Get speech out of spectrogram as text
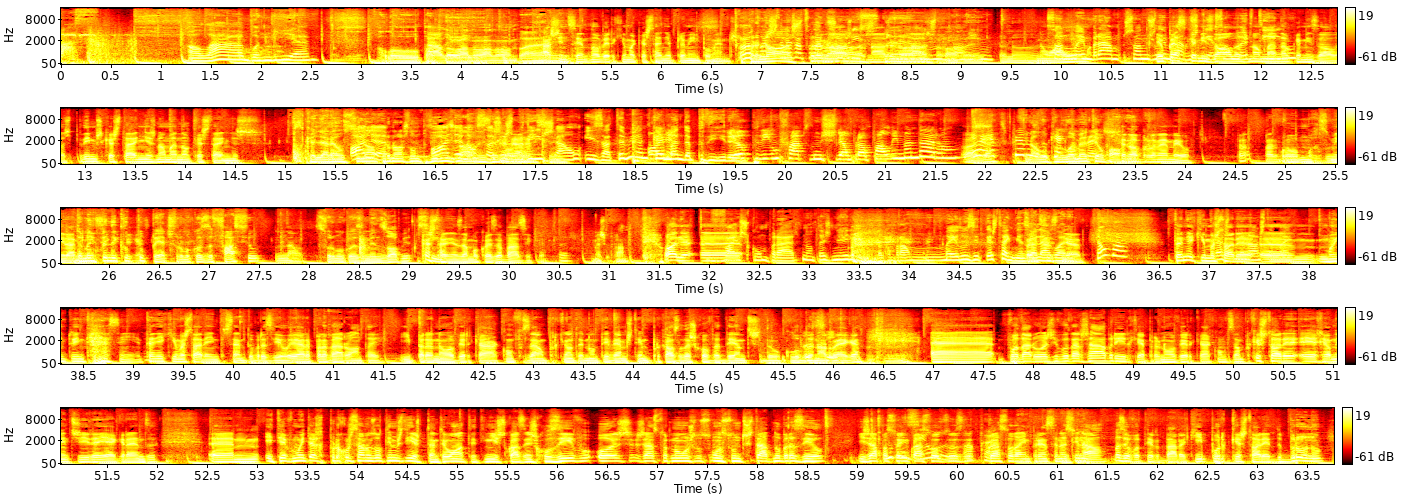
passe. Olá, bom dia. Alô, Paulo. Alô, alô, alô. Tudo bem? Acho indecente não haver aqui uma castanha para mim, pelo menos. Oh, Para pois, nós, também já para falámos nós, sobre isto. nós, Para nós, Não, Paulo, para nós. Não Só, há uma. só nos Eu lembramos peço que é São camisolas, não Martinho. mandam camisolas. Pedimos castanhas, não mandam castanhas. Se calhar é um sinal Olha, para nós não pedirmos olha nada. não sejas exatamente. pedichão. Exatamente, quem Olha, manda pedir. Eu pedi um fato de mexilhão para o Paulo e mandaram. Olha, é, depende afinal, do o que é que tu problema é teu, pedes. Paulo. Afinal, o problema é meu. Vou-me resumir à Também depende daquilo que tu pedes. Se for uma coisa fácil, não. Se for uma coisa menos óbvia, sim. Castanhas é uma coisa básica. Mas pronto. Olha, eh, Vais comprar, não tens dinheiro para comprar um, meia dúzia de castanhas. Olha agora. senhor. Então vá. Tenho aqui uma história eh, muito interessante. Tenho aqui uma história interessante do Brasil. Eu era para dar ontem e para não haver cá confusão, porque ontem não tivemos tempo por causa da escova de dentes do Clube da. Noruega. Eh, vou dar hoje e vou dar já a abrir, que é para não haver cá confusão, porque a história é realmente gira e é grande Um, e teve muita repercussão nos últimos dias. Portanto, eu ontem tinha isto quase em exclusivo, hoje já se tornou um, um assunto de Estado no Brasil e já passou em quase, todos os- Ok. quase toda a imprensa nacional. Mas eu vou ter de dar aqui porque a história de Bruno,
